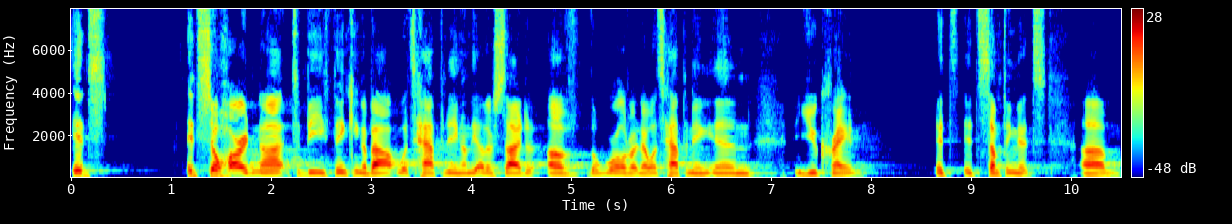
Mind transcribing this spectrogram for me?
It's it's so hard not to be thinking about what's happening on the other side of the world right now, what's happening in Ukraine. It's, it's something that's, um,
